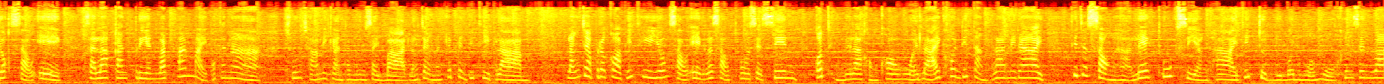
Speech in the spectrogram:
ยกเสาเอกศาลาการเปลี่ยนวัดบ้านใหม่พัฒนา ช่วงเช้ามีการทำบุญใส่บาตรหลังจากนั้นก็เป็นพิธีพราหมณ์หลังจากประกอบพิธียกเสาเอกและเสาโทเสร็จสิ้น ก็ถึงเวลาของคอหวยหลายคนที่ต่างพลาดไม่ได้ ที่จะส่องหาเลขทูบเสียงทายที่จุดอยู่บนหัวหมูเครื่องเส้นไหว้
